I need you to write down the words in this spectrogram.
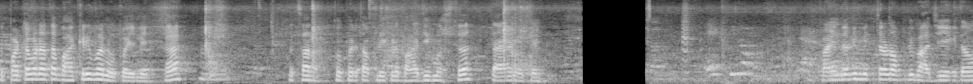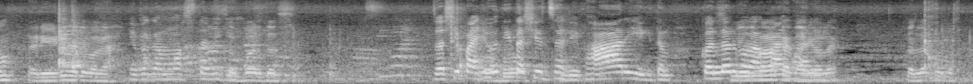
तर पटापट आता भाकरी बनव पहिले हा? तर चला तोपर्यंत आपल्या इकडे भाजी मस्त तयार होते. फायनली मित्रांनो आपली भाजी एकदम रेडी झाली बघा. हे बघा मस्त वेगळी. जबरदस्त. जशी पाहिजे होती तशीच झाली. भारी एकदम. कलर बघा बघा काय काय भारी भारी. आलाय. कलर पण मस्त.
